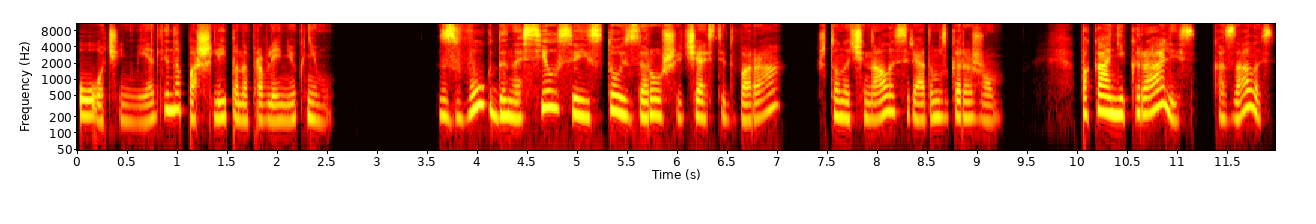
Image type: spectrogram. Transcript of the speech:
очень медленно пошли по направлению к нему. Звук доносился из той заросшей части двора, что начиналась рядом с гаражом. Пока они крались, казалось,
